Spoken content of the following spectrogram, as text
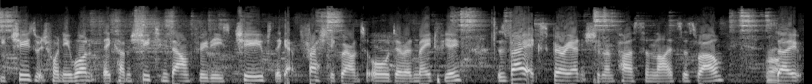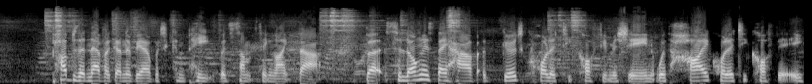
You choose which one you want. They come shooting down through these tubes. They get freshly ground to order and made for you. So it's very experiential and personalised as well. Right. So pubs are never going to be able to compete with something like that. But so long as they have a good quality coffee machine with high quality coffee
